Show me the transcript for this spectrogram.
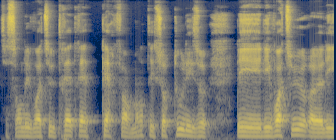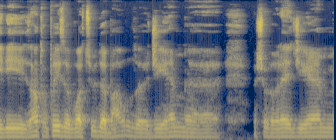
ce sont des voitures très, très performantes et surtout les, euh, voitures, euh, les, les, entreprises de voitures de base, GM, Chevrolet, GM,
